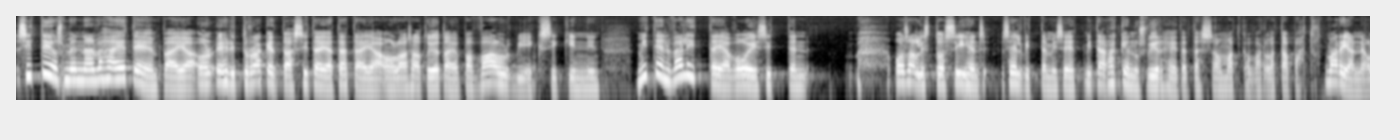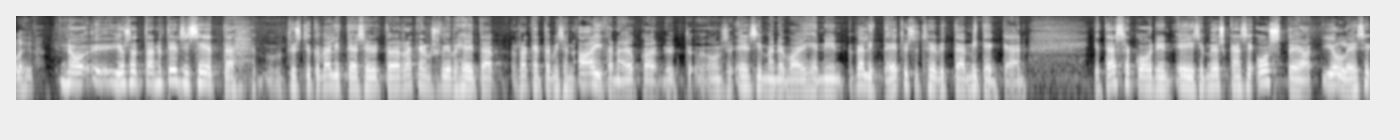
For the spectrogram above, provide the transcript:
sitten jos mennään vähän eteenpäin ja on ehditty rakentaa sitä ja tätä ja ollaan saatu jotain jopa valmiiksikin, niin miten välittäjä voi sitten osallistua siihen selvittämiseen, että mitä rakennusvirheitä tässä on matkan varrella tapahtunut. Marianne, ole hyvä. No jos otetaan nyt ensin se, että pystyykö välittäjä selvittämään rakennusvirheitä rakentamisen aikana, joka nyt on se ensimmäinen vaihe, niin välittäjä ei pysty selvittämään mitenkään. Ja tässä kohdin ei se myöskään se ostaja, jollei se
